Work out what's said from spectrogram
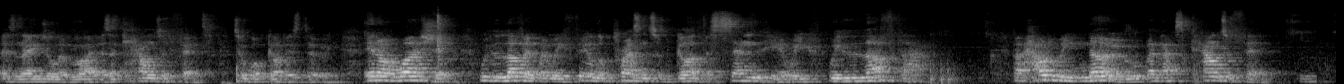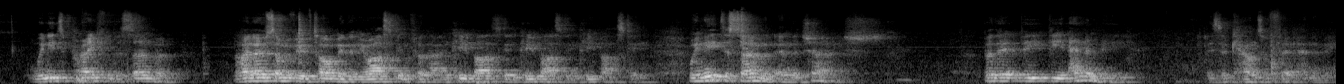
as an angel of light, as a counterfeit to what God is doing? In our worship, we love it when we feel the presence of God descend here. We, we love that. But how do we know when that's counterfeit? We need to pray for discernment. I know some of you have told me that you're asking for that, and keep asking, keep asking, keep asking. We need discernment in the church. But the, the, the enemy is a counterfeit enemy.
